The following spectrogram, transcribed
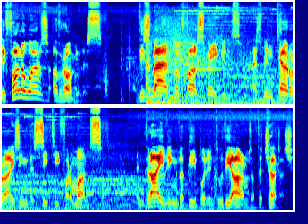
The followers of Romulus. This band of false pagans has been terrorizing the city for months, and driving the people into the arms of the church.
